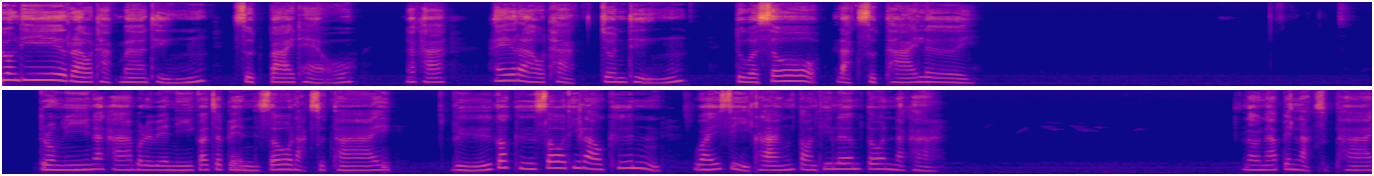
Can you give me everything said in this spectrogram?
ช่วงที่เราถักมาถึงสุดปลายแถวนะคะ ให้เราถักจนถึงตัวโซ่หลักสุดท้ายเลย ตรงนี้นะคะบริเวณนี้ก็จะเป็นโซ่หลักสุดท้าย หรือก็คือโซ่ที่เราขึ้นไว้ 4 ครั้งตอนที่เริ่มต้นนะคะ เรานับเป็นหลักสุดท้าย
